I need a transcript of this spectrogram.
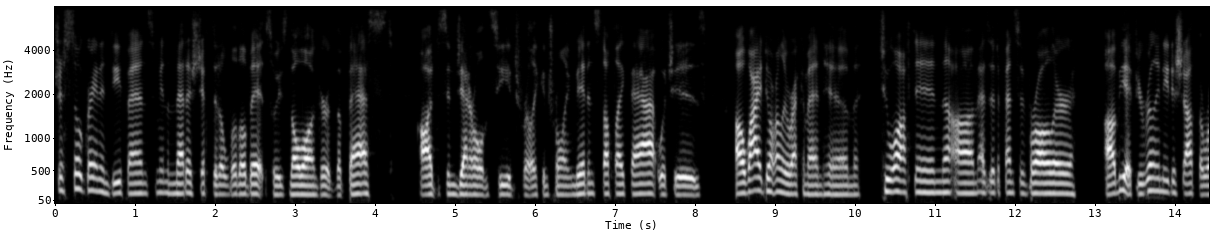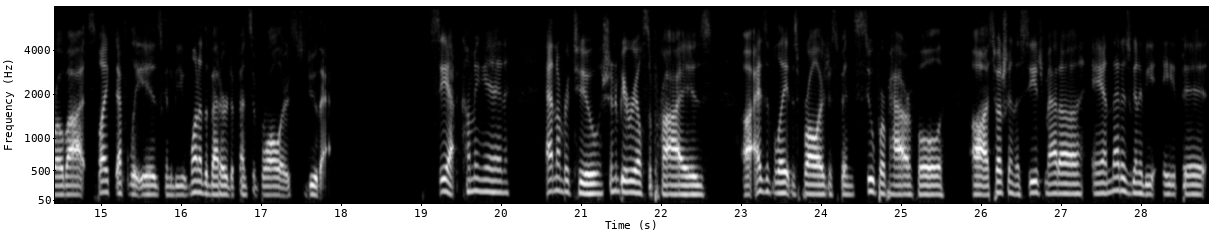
just so great in defense. I mean, the meta shifted a little bit, so he's no longer the best, uh, just in general in Siege for like controlling mid and stuff like that, which is uh, why I don't really recommend him too often um, as a defensive brawler. Uh, but yeah, if you really need to shot the robot, Spike definitely is going to be one of the better defensive brawlers to do that. So yeah, coming in at number two shouldn't be a real surprise. Uh, as of late, this brawler just been super powerful, uh, especially in the siege meta, and that is going to be 8-bit.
